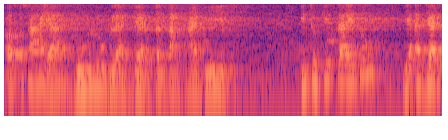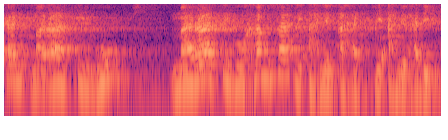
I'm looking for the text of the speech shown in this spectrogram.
kalau saya dulu belajar tentang hadis, itu kita itu diajarkan maratibu maratibu khamsa li ahli ahad li ahli hadis.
